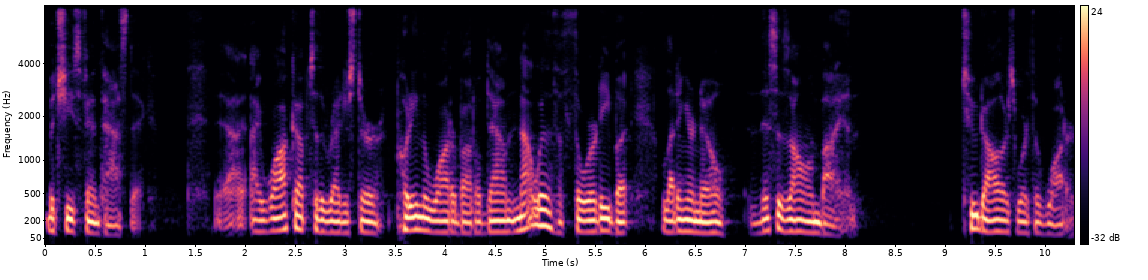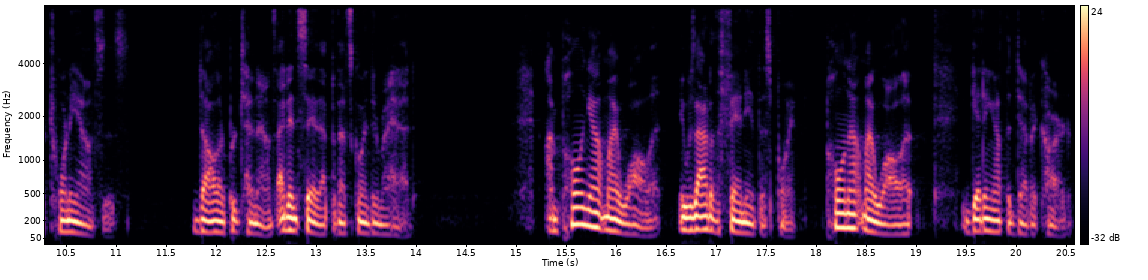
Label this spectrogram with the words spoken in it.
but she's fantastic. I walk up to the register, putting the water bottle down, not with authority, but letting her know this is all I'm buying. $2 worth of water, 20 ounces, dollar per 10 ounce. I didn't say that, but that's going through my head. I'm pulling out my wallet. It was out of the fanny at this point. Pulling out my wallet, getting out the debit card.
